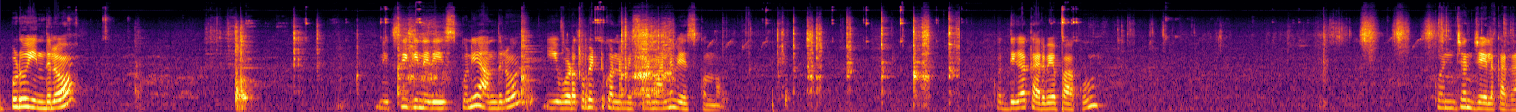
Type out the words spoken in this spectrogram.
ఇప్పుడు ఇందులో మిక్సీ గిన్నె తీసుకుని అందులో ఈ ఉడకబెట్టుకున్న మిశ్రమాన్ని వేసుకుందాం. కొద్దిగా కరివేపాకు కొంచెం జీలకర్ర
